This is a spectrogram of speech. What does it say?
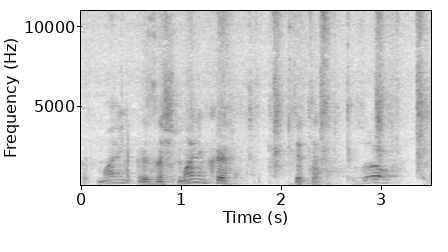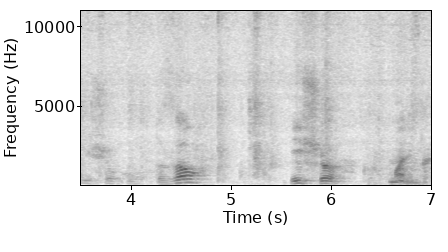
Это маленькая, значит маленькая. Это Зал. Еще зал и еще маленькая.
